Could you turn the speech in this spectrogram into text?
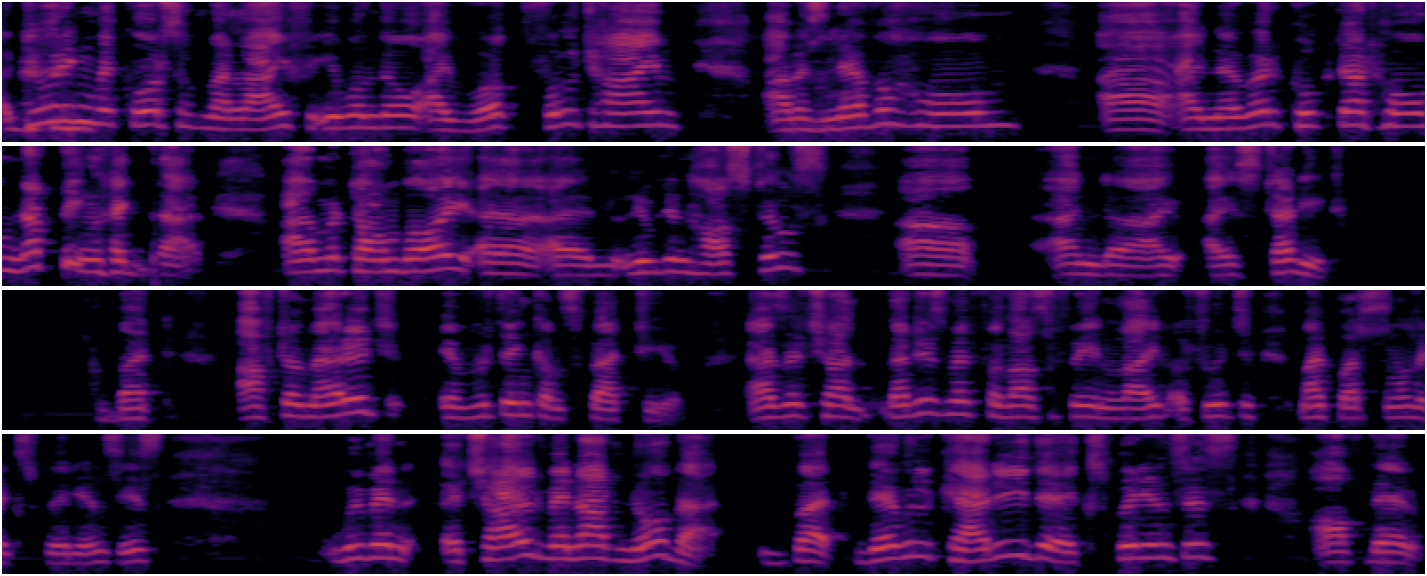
uh, during the course of my life, even though I worked full time, I was never home. Uh, I never cooked at home, nothing like that. I'm a tomboy. Uh, I lived in hostels uh, and uh, I, I studied. But after marriage, everything comes back to you. As a child, that is my philosophy in life, which my personal experience is. Women, a child may not know that, but they will carry the experiences of their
